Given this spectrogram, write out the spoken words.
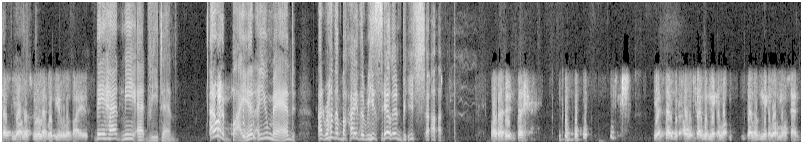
Let's be honest, we'll never be able to buy it. They had me at V10. I don't want to buy it. Are you mad? I'd rather buy the resale in Bishan. Well, that is that. yes, that would oh, that would make a lot that would make a lot more sense.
